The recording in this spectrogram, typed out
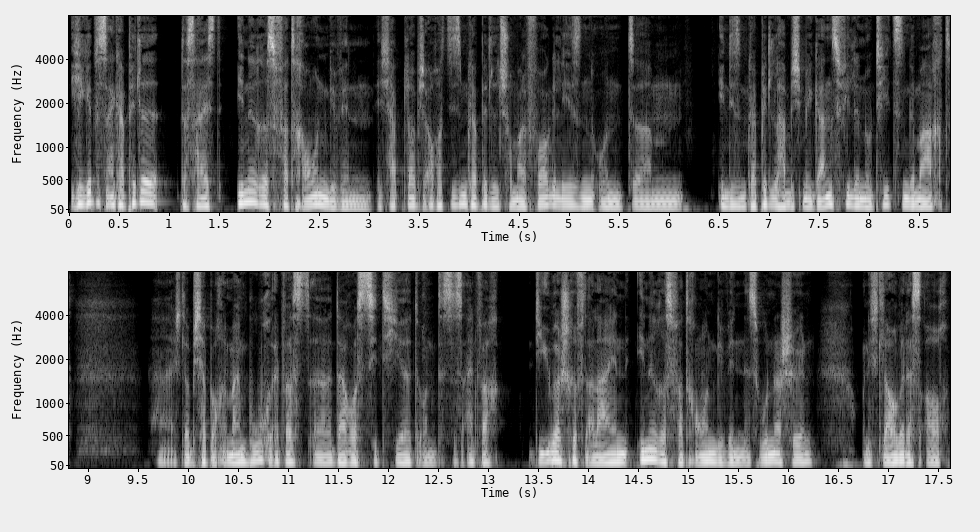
Hier gibt es ein Kapitel, das heißt inneres Vertrauen gewinnen. Ich habe, glaube ich, auch aus diesem Kapitel schon mal vorgelesen und ähm, in diesem Kapitel habe ich mir ganz viele Notizen gemacht. Äh, ich glaube, ich habe auch in meinem Buch etwas äh, daraus zitiert und es ist einfach die Überschrift allein, inneres Vertrauen gewinnen, ist wunderschön. Und ich glaube, dass auch,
